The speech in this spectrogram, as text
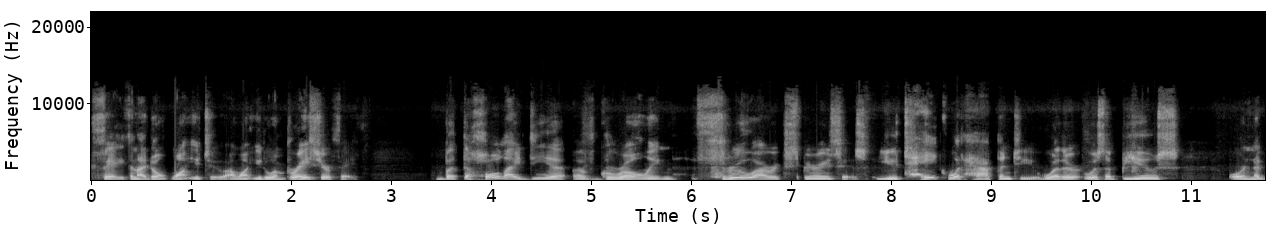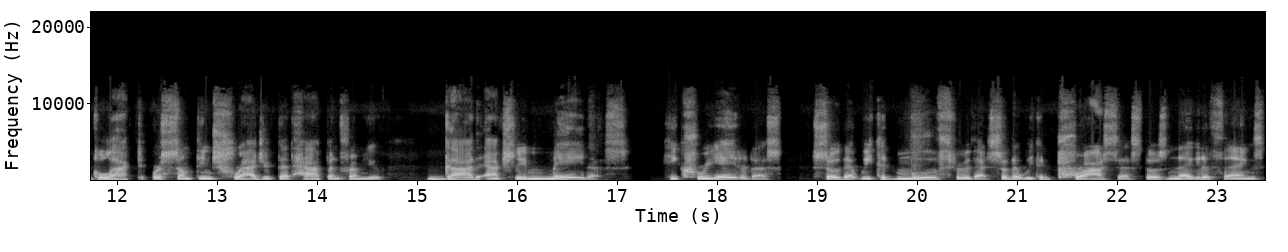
faith, and I don't want you to, I want you to embrace your faith. But the whole idea of growing through our experiences, you take what happened to you, whether it was abuse or neglect or something tragic that happened from you. God actually made us, He created us so that we could move through that, so that we could process those negative things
